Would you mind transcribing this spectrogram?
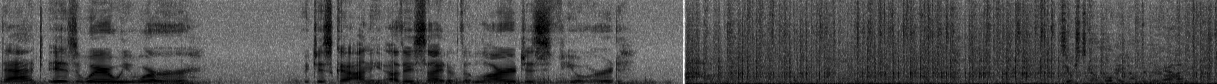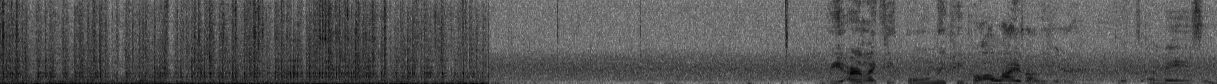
That is where we were. We just got on the other side of the largest fjord. We are like the only people alive out here. It's amazing.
